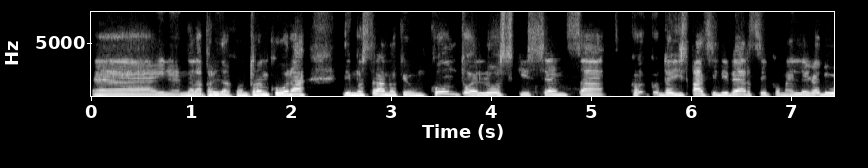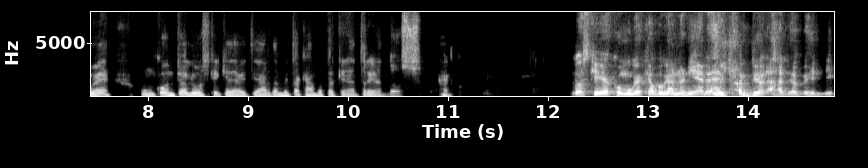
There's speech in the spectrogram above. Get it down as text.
eh, in, nella partita contro Ancona, dimostrando che un conto è Loschi senza con degli spazi diversi come in Lega 2, un conto è Loschi che deve tirare da metà campo perché ne ha tre addosso. Ecco. Loschi è comunque capocannoniere del campionato, quindi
